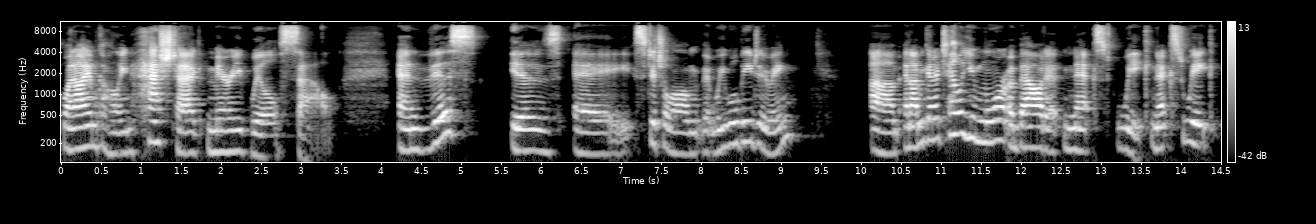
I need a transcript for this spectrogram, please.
what I am calling hashtag Mary Will Sal. And this is a stitch along that we will be doing. Um, and I'm going to tell you more about it next week. Next week,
